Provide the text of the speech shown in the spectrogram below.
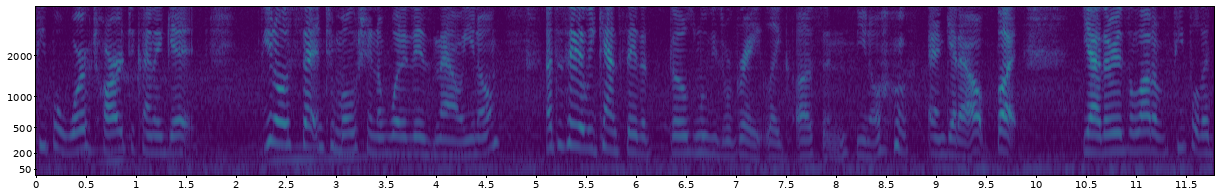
people worked hard to kind of get you know set into motion of what it is now. You know. Not to say that we can't say that those movies were great, like Us and you know, and Get Out, but yeah, there is a lot of people that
